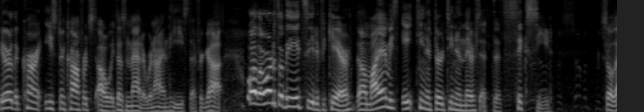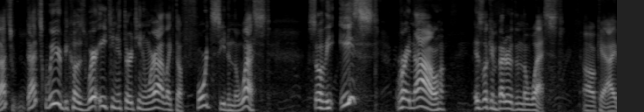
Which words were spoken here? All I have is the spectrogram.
Here are the current Eastern Conference. Oh, it doesn't matter. We're not in the East. I forgot. Well, the Hornets are the 8th seed if you care. Uh, Miami's 18 and 13 and they're at the 6th seed. So that's that's weird because we're 18 and 13 and we're at like the 4th seed in the West. So the East right now is looking better than the West. Okay, I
